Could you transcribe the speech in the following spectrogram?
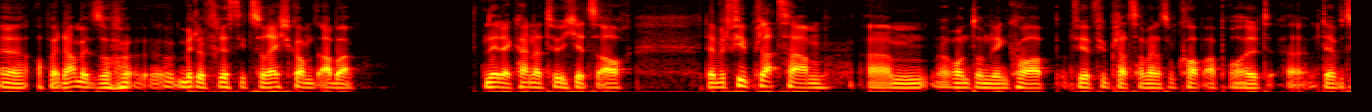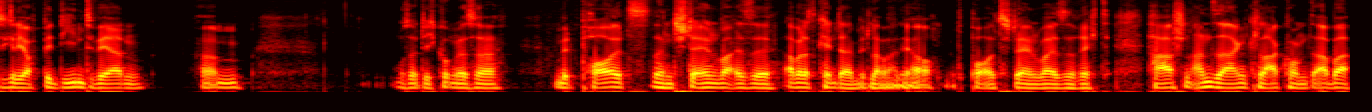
äh, ob er damit so äh, mittelfristig zurechtkommt, aber ne, der kann natürlich jetzt auch, der wird viel Platz haben ähm, rund um den Korb, viel, viel Platz haben, wenn er zum Korb abrollt. Äh, der wird sicherlich auch bedient werden. Ähm, muss natürlich gucken, dass er mit Pauls dann stellenweise, aber das kennt er mittlerweile ja auch, mit Pauls stellenweise recht harschen Ansagen klarkommt. Aber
